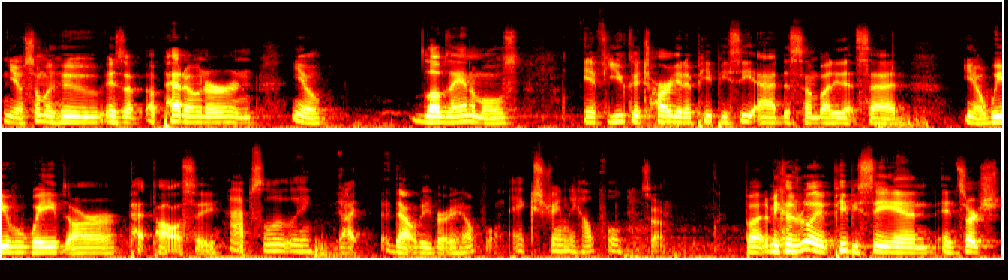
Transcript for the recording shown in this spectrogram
you know someone who is a, a pet owner and you know loves animals, if you could target a PPC ad to somebody that said, you know, we've waived our pet policy, Absolutely. I, that would be very helpful. Extremely helpful. So, but I mean, because really PPC and, and search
